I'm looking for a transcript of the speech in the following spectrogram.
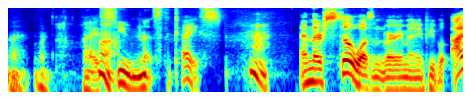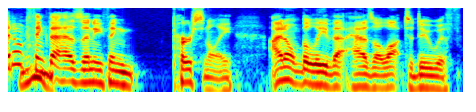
I, I, assume that's the case. Hmm. And there still wasn't very many people. I don't think hmm. that has anything personally. I don't believe that has a lot to do with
